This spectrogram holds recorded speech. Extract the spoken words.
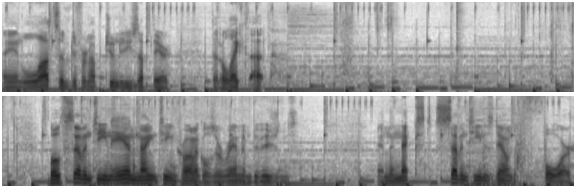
and lots of different opportunities up there that are like that. Both 17 and 19 Chronicles are random divisions, and the next 17 is down to four.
